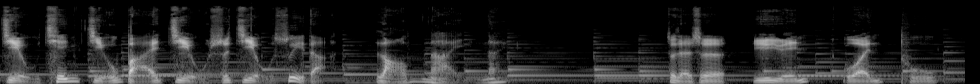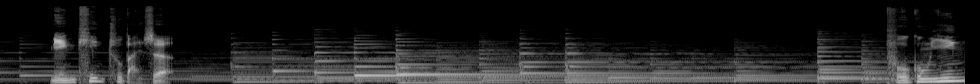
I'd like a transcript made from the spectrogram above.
九千九百九十九岁的老奶奶》，作者是于云文图，明天出版社。蒲公英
